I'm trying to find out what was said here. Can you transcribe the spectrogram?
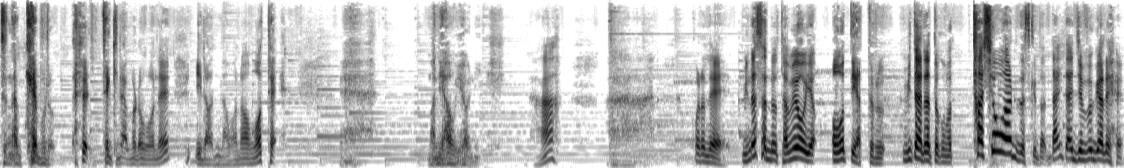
つなぐケーブル 的なものもね、いろんなものを持って、えー、間に合うように。あこれね、皆さんのためを思ってやってるみたいなとこも多少あるんですけど、大体自分がね、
